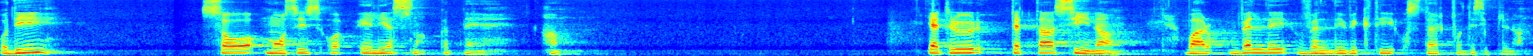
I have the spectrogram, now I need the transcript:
Og de så Moses og Elias snakket med ham. Jeg tror dette synet var veldig, veldig viktig og sterkt for disiplene.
